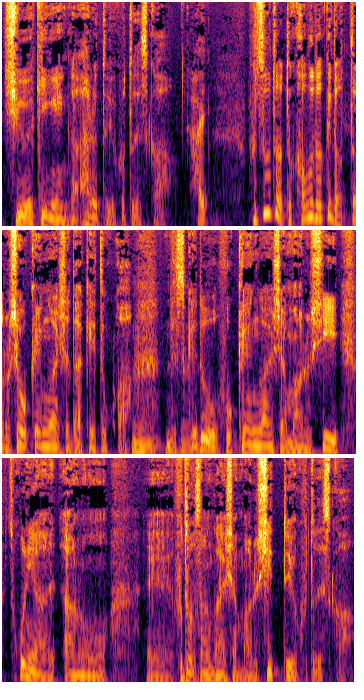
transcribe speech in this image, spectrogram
収益源があるということですか？はい普通だと株だけだったら証券会社だけとかですけど、うんうん、保険会社もあるし、そこにはあの、えー、不動産会社もあるしっていうことですか？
